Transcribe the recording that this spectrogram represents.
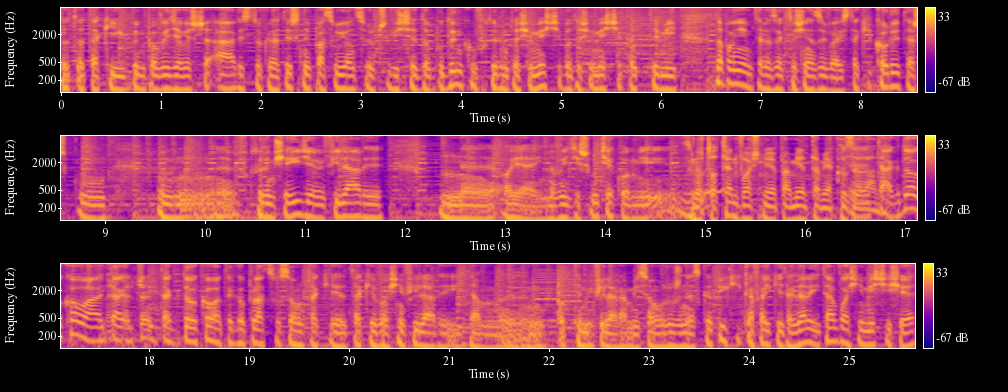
to, to taki, bym powiedział, jeszcze arystokratyczny, pasujący oczywiście do budynku, w którym to się mieści, bo to się mieści pod tymi, zapomniałem teraz jak to się nazywa, jest taki korytarz, w którym się idzie, filary, ojej, no widzisz, uciekło mi. No to ten właśnie pamiętam jako e, zalany. Tak, dookoła, tak, tak, dookoła tego placu są takie, takie właśnie filary i tam pod tymi filarami są różne sklepiki, kafejki i tak dalej i tam właśnie mieści się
